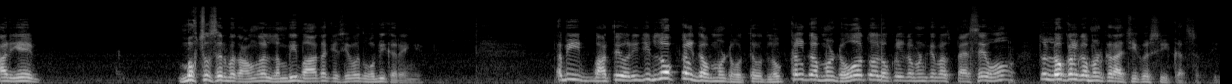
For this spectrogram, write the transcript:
और ये मुख्तर बताऊँगा, लंबी बात है, किसी वक्त वो भी करेंगे। अभी बातें हो रही जी लोकल गवर्नमेंट होते हो लोकल गवर्नमेंट हो तो लोकल गवर्नमेंट के पास पैसे हो तो लोकल गवर्नमेंट कराची को सीख कर सकती।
